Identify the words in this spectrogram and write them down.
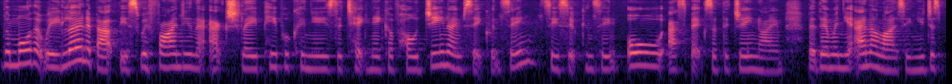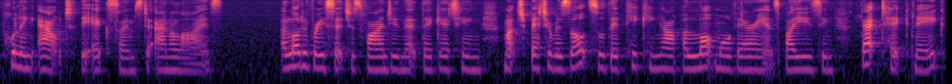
the more that we learn about this, we're finding that actually people can use the technique of whole genome sequencing, so you're sequencing all aspects of the genome, but then when you're analysing, you're just pulling out the exomes to analyse. A lot of researchers finding that they're getting much better results or they're picking up a lot more variants by using that technique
